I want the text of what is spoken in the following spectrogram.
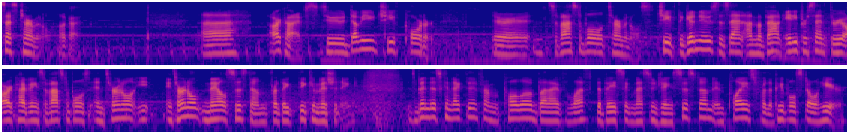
Access terminal. Okay. Uh, archives to W. Chief Porter. They're Sevastopol terminals. Chief, the good news is that I'm about 80% through archiving Sevastopol's internal e internal mail system for the decommissioning. It's been disconnected from Apollo, but I've left the basic messaging system in place for the people still here.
